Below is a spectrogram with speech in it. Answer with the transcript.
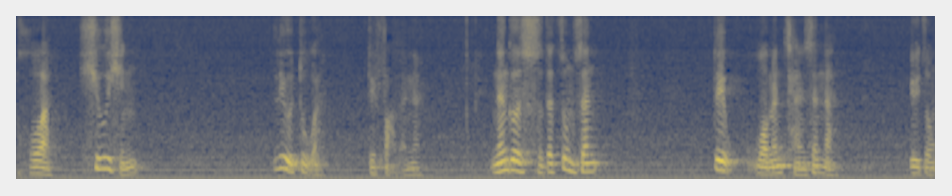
和修行六度啊的法门呢，能够使得众生对我们产生呢有一种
